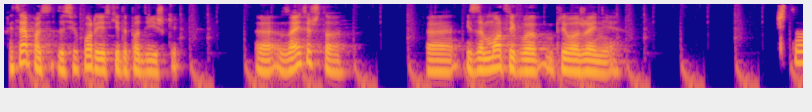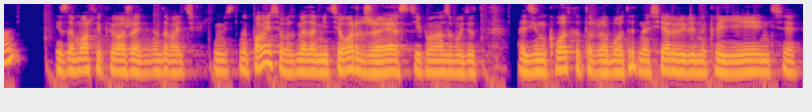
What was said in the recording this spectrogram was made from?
Хотя до сих пор есть какие-то подвижки. Э, знаете что? Э, изоморфик приложение. Что? Изоморфик приложение. Ну, давайте какими-нибудь... Ну, помните, вот у меня там Meteor.js, типа у нас будет один код, который работает на сервере или на клиенте,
